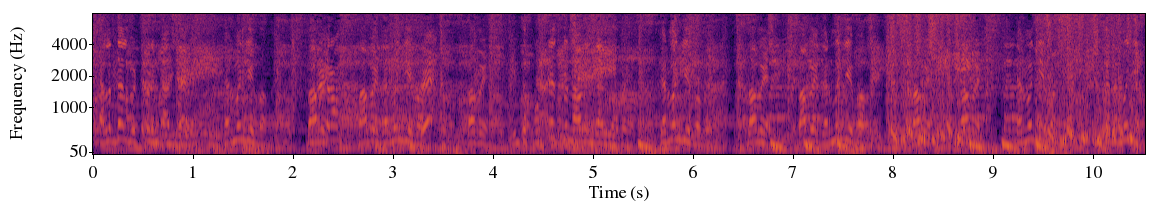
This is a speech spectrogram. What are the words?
బాబాయ్, పెట్టుకోవడం కాదు బాబాయ్. ధర్మం చేయి బాబాయ్. బాబాయ్ బాబాయ్ ధర్మం చేయి బాబాయ్. బాబాయ్ ఇంత పొట్టేసుకుని రావడం కాదు బాబాయ్ ధర్మం చేయి బాబాయ్ బాబాయ్ బాబాయ్ ధర్మం చేయి బాబాయ్ బాబాయ్ బాబాయ్ ధర్మం చేయి బాబాయ్ ఇంకా ధర్మం చేయి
